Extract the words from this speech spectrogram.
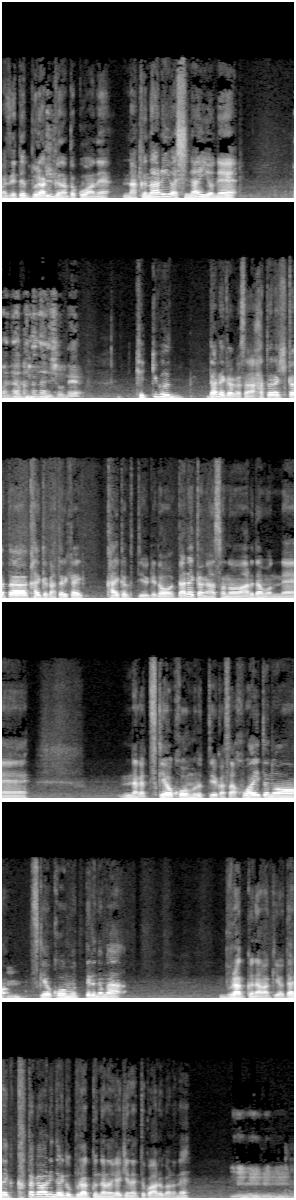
まあ、絶対ブラックなとこはね、なくなりはしないよね。まあ、なくならないでしょうね。結局、誰かがさ、働き方改革、働き改革って言うけど、誰かがその、あれだもんね。なんか、ツケを被るっていうかさ、ホワイトのうん。ツケを被ってるのが、ブラックなわけよ。誰か、肩代わりに誰かブラックにならなきゃいけないとこあるからね。うんうんうん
